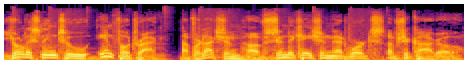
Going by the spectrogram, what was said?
You're listening to InfoTrack, a production of Syndication Networks of Chicago.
